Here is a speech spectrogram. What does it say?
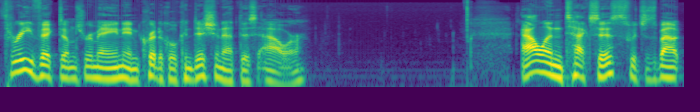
Three victims remain in critical condition at this hour. Allen, Texas, which is about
